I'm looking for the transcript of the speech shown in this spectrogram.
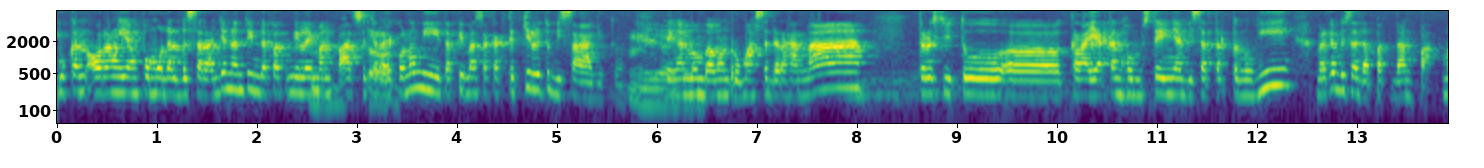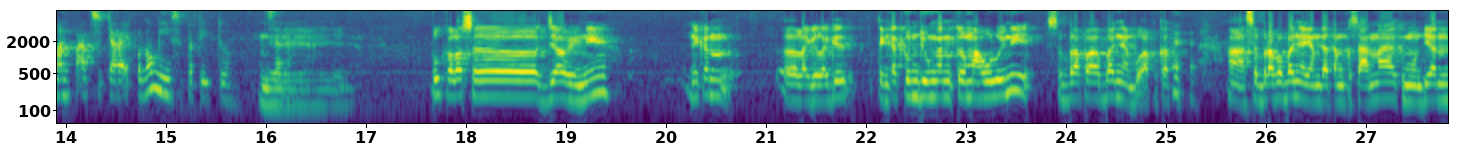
bukan orang yang pemodal besar aja nanti dapat nilai manfaat secara betul. ekonomi, tapi masyarakat kecil itu bisa gitu. Iya, Dengan iya. membangun rumah sederhana, terus itu eh, kelayakan homestay-nya bisa terpenuhi, mereka bisa dapat dampak manfaat secara ekonomi seperti itu. Iya, iya, iya. iya. Bu, kalau sejauh ini, ini kan lagi-lagi tingkat kunjungan ke Mahulu ini seberapa banyak, Bu? Apakah ah, seberapa banyak yang datang ke sana? Kemudian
